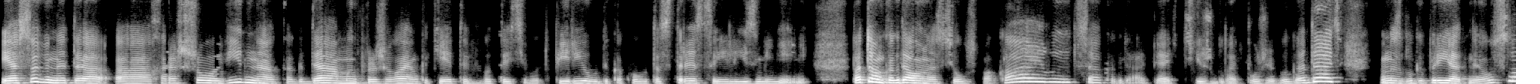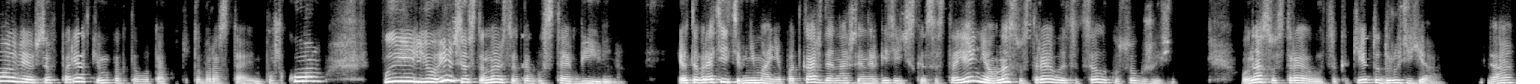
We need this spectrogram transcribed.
И особенно это а, хорошо видно, когда мы проживаем какие-то вот эти вот периоды какого-то стресса или изменений. Потом, когда у нас все успокаивается, когда опять тишь, блать, Божья благодать, у нас благоприятные условия, все в порядке, мы как-то вот так вот обрастаем пушком, пылью, и все становится как бы стабильно. И вот обратите внимание, под каждое наше энергетическое состояние у нас устраивается целый кусок жизни. У нас устраиваются какие-то друзья, да,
